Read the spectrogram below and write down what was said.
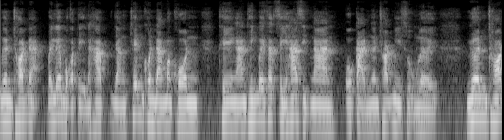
เงินช็อตเนี่ยเป็นเรื่องปกตินะครับ อย่างเช่นคนดังบางคน เทงานทิ้งไปสักสี่ห้าสิบงาน โอกาสเงินช็อตมีสูงเลย เงินช็อต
